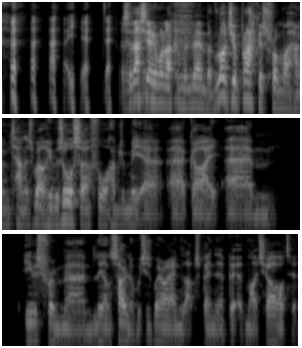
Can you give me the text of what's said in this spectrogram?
yeah, definitely. So that's the only one I can remember. Roger Black is from my hometown as well. He was also a 400 meter uh, guy. Um, he was from um, Lee-on-Solent, which is where I ended up spending a bit of my childhood.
